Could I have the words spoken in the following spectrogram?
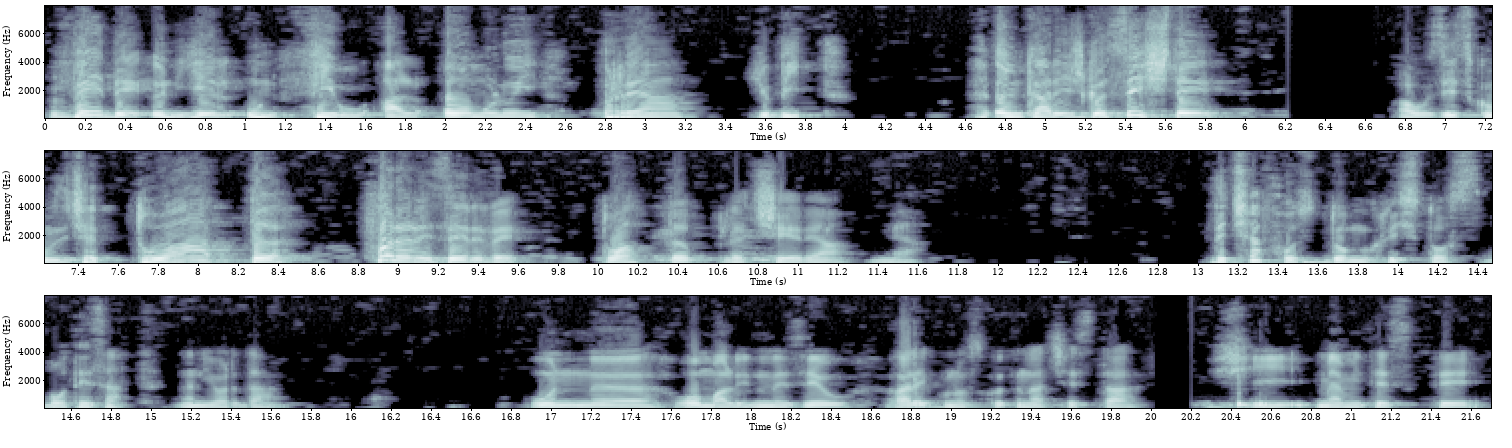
vede în el un fiu al omului prea iubit, în care își găsește, auziți cum zice, toată, fără rezerve, toată plăcerea mea. De ce a fost Domnul Hristos botezat în Iordan? Un uh, om al lui Dumnezeu a recunoscut în acesta și mi-amintesc de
